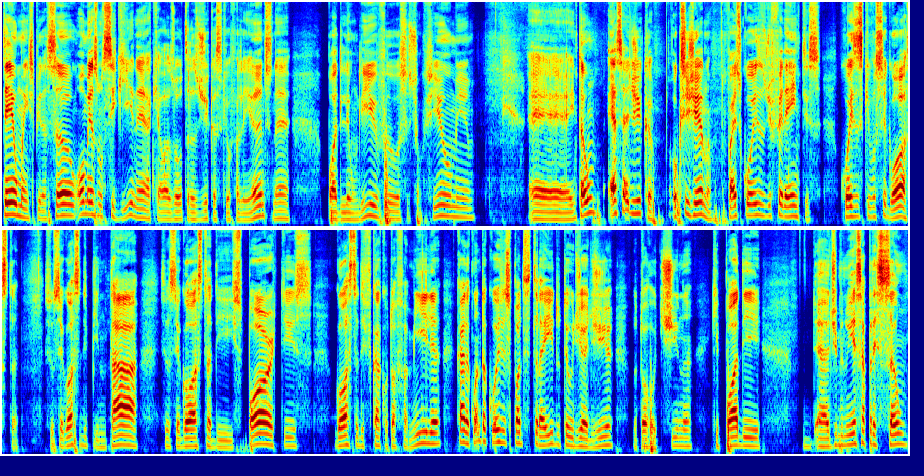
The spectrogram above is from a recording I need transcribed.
ter uma inspiração, ou mesmo seguir né, aquelas outras dicas que eu falei antes, né? Pode ler um livro, assistir um filme. É, então, essa é a dica. Oxigena, faz coisas diferentes coisas que você gosta. Se você gosta de pintar, se você gosta de esportes, gosta de ficar com a tua família, cara, quanta coisa isso pode extrair do teu dia a dia, da tua rotina, que pode é, diminuir essa pressão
